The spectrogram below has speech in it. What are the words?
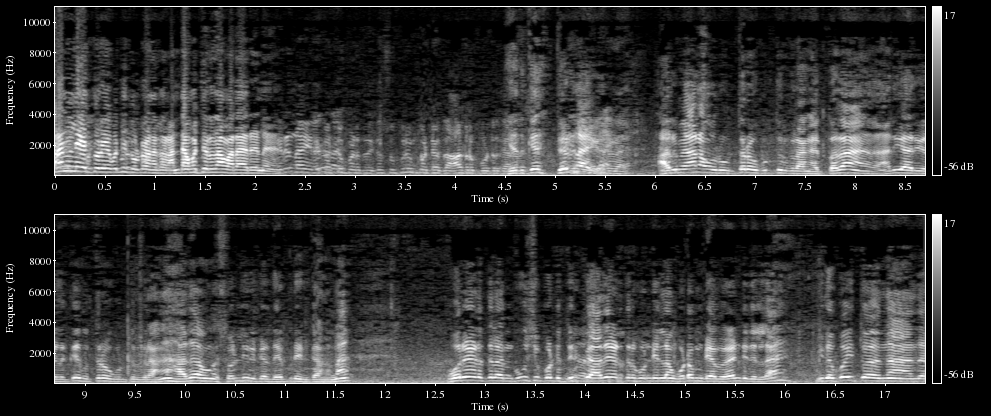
அறநிலையத்துறையை பத்தி சொல்றாங்க சார். அந்த அமைச்சர் தான் வராருன்னு. கட்டுப்படுத்துறதுக்கு சுப்ரீம் கோர்ட் ஆர்டர் போட்டிருக்காங்க. எதுக்கு? திருநாயகர் அருமையான ஒரு உத்தரவு கொடுத்துருக்குறாங்க. இப்பதான் அதிகாரிகளுக்கு உத்தரவு கொடுத்துருக்காங்க அது அவங்க சொல்லி இருக்கிறது எப்படி இருக்காங்கன்னா ஒரே இடத்துல ஊசி போட்டு திருப்பி அதே இடத்துல கொண்டு எல்லாம் விட முடிய வேண்டியதில்லை. இதை போய் நான் அந்த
